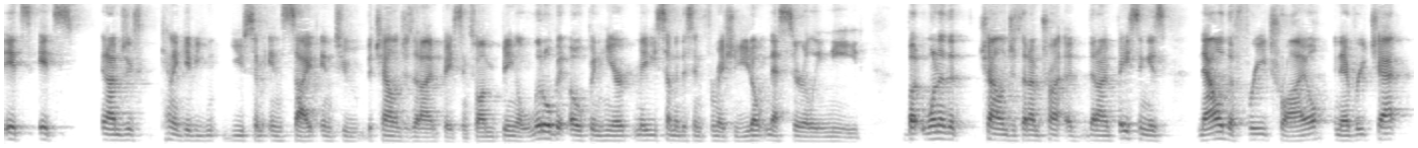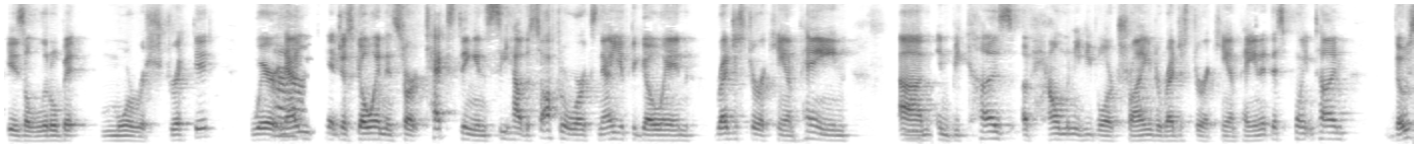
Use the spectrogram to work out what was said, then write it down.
it's it's and i'm just kind of giving you some insight into the challenges that i'm facing. So i'm being a little bit open here. Maybe some of this information you don't necessarily need but one of the challenges that i'm trying that i'm facing is Now the free trial in EveryChat is a little bit more restricted, where now Uh-huh. you can't just go in and start texting and see how the software works. Now you have to go in, register a campaign. Um, and because of how many people are trying to register a campaign at this point in time, those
